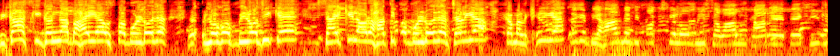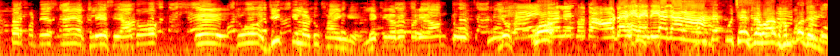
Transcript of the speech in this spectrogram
विकास की गंगा बहाई है, उस पर बुलडोजर, लोगों, विरोधी के साइकिल और हाथी पर बुलडोजर चल गया कमल खिल गया। देखिए बिहार में विपक्ष के लोग भी सवाल उठा रहे थे कि उत्तर प्रदेश में अखिलेश यादव जो जीत के लड्डू खाएँगे। लेकिन अभी परिणाम तो यो, वो वाले को तो ऑर्डर ही नहीं दिया जा रहा है। हमसे पूछे जवाब हमको दे दो।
